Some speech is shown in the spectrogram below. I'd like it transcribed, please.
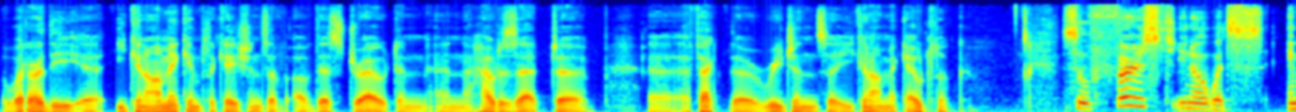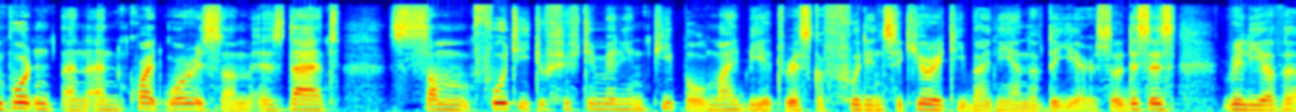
What are the uh, economic implications of, of this drought, and, and how does that uh, affect the region's economic outlook? So, first, you know, what's important and, and quite worrisome is that some 40 to 50 million people might be at risk of food insecurity by the end of the year. So, this is really of a,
